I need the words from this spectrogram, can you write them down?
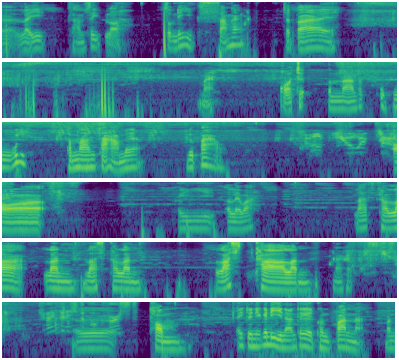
อเหลอีกสามสิบเหรอ สมได้อีกสามครั้ง จัดไป มา ขอเจอตำนานสักโอ้โหยตำนานสามเลยอะหรือเปล่า อ๋อ ไออะไรวะลัสคาร่าลันลัสคาลันลัสคาลันนะครับเออทอมไอตัวนี้ก็ดีนะถ้าเกิดคนปั้นอะ มัน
